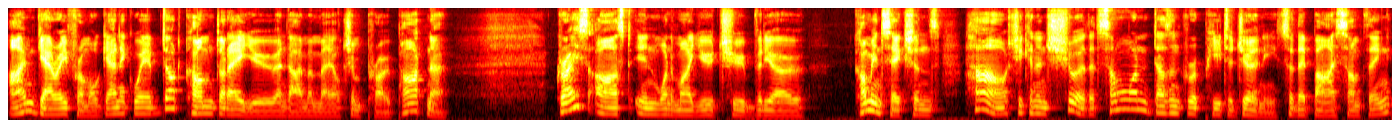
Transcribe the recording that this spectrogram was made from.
I'm Gary from organicweb.com.au and I'm a MailChimp Pro partner. Grace asked in one of my YouTube video comment sections how she can ensure that someone doesn't repeat a journey. So they buy something,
